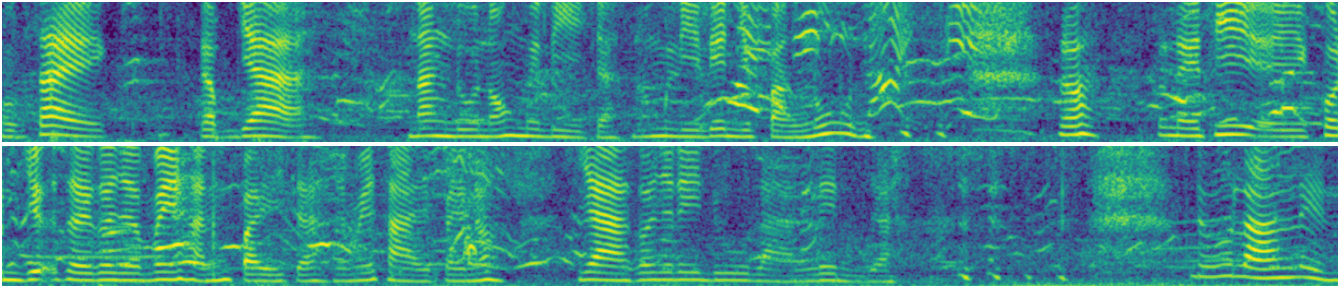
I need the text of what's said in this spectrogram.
บอกใส่กับย่านั่งดูน้องเมลีจ้ะ น้องเมลีเล่นอยู่ฝั่งนู่น เนาะตรงไหนที่ไอ้คนเยอะใส่ก็จะไม่หันไปจ้ะ จะไม่ถ่ายไปเนาะ ย่าก็จะได้ดูหลานเล่นจ้ะ ดูหลานเล่น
